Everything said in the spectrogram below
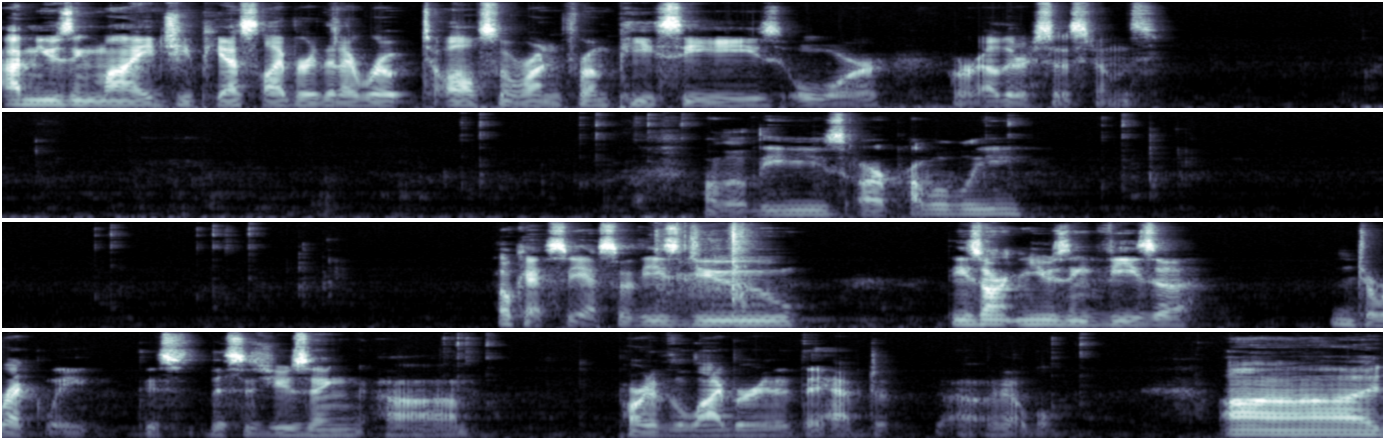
I'm using my GPS library that I wrote to also run from PCs or or other systems. Although these are probably Okay, so yeah, so these do these aren't using Visa directly. This this is using uh, part of the library that they have to, uh, available. Uh,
